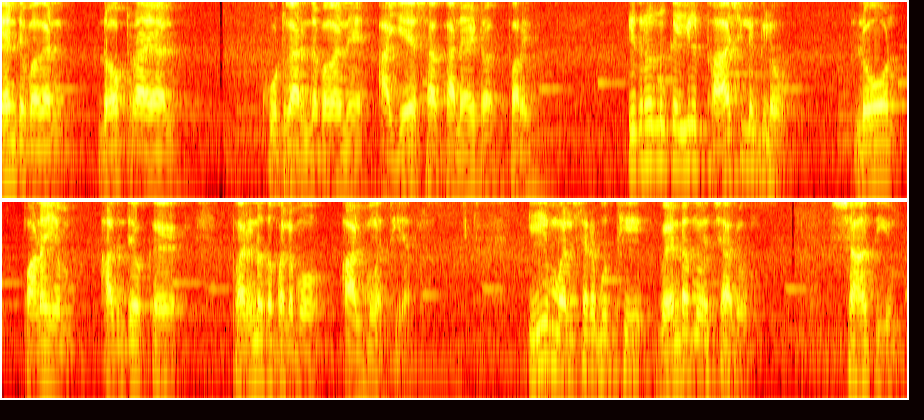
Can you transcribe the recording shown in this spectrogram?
എന്റെ മകൻ ഡോക്ടറായാൽ കൂട്ടുകാരന്റെ മകനെ ഐ എ എസ് ആക്കാനായിട്ട് പറയും. ഇതിനൊന്നും കയ്യിൽ കാശില്ലെങ്കിലോ ലോൺ പണയം അതിന്റെയൊക്കെ പരിണത ഫലമോ ആത്മഹത്യ ഈ മത്സരബുദ്ധി വേണ്ടെന്ന് വെച്ചാലോ ശാന്തിയും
